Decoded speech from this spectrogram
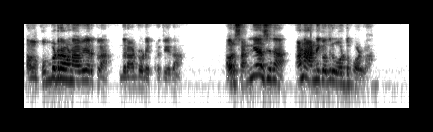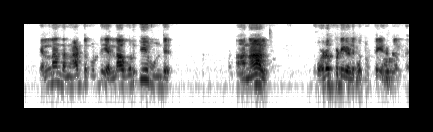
அவன் கும்பிடுறவனாவே இருக்கலாம். இந்த நாட்டுடைய பிரஜை தான். அவர் சன்னியாசி தான் ஆனா அன்னைக்கு வந்துட்டு ஓட்டு போடலாம். எல்லாம் அந்த நாட்டுக்கு உண்டு எல்லா உறுதியும் உண்டு. ஆனால் குழப்படிகளுக்கு மட்டும் இடம் இல்லை.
